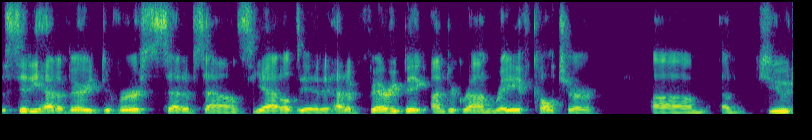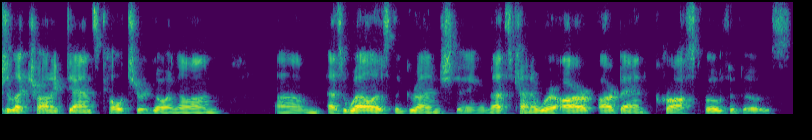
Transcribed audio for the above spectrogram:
the city had a very diverse set of sounds. Seattle did. It had a very big underground rave culture, um, a huge electronic dance culture going on, um, as well as the grunge thing. And that's kind of where our, our band crossed both of those.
